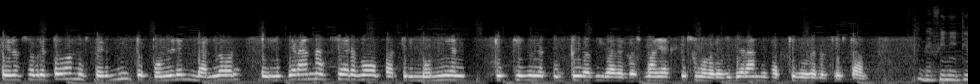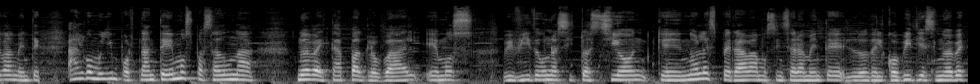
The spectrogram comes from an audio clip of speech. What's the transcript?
pero sobre todo nos permite poner en valor el gran acervo patrimonial que tiene la cultura viva de los mayas, que es uno de los grandes activos de nuestro estado. Definitivamente. Algo muy importante, hemos pasado una nueva etapa global, hemos vivido una situación que no la esperábamos, sinceramente, lo del COVID-19,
